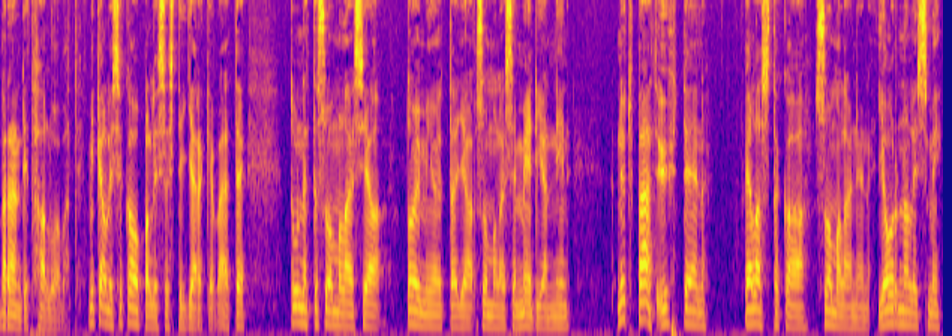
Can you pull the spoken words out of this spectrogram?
brändit haluavat. Mikä olisi kaupallisesti järkevää? Te tunnette suomalaisia toimijoita ja suomalaisen median, niin nyt päät yhteen, pelastakaa suomalainen journalismi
